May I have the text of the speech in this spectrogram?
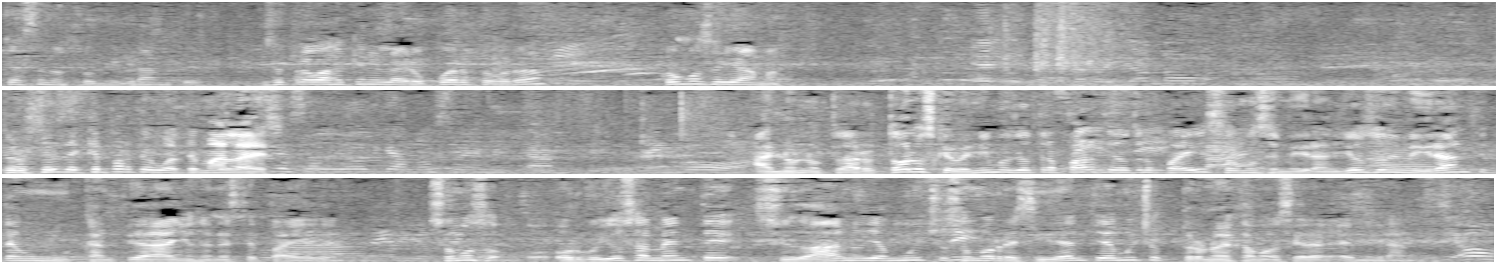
que hacen nuestros migrantes. Usted trabaja aquí en el aeropuerto, ¿verdad? ¿Cómo se llama? Pero usted de qué parte de Guatemala es? Ah, no, no, claro. Todos los que venimos de otra parte, de otro país, somos inmigrantes. Yo soy inmigrante, tengo una cantidad de años en este país. ¿eh? somos orgullosamente ciudadanos ya muchos, somos residentes ya muchos, pero no dejamos de ser emigrantes. Oh,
